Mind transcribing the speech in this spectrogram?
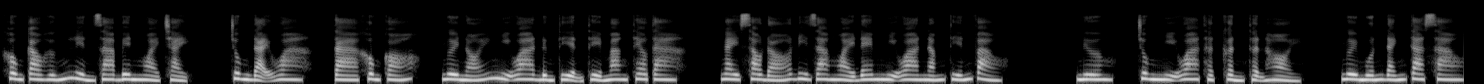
không cao hứng liền ra bên ngoài chạy. Trung đại oa, ta không có, người nói nhị oa đừng tiện thể mang theo ta. Ngay sau đó đi ra ngoài đem nhị oa nắm tiến vào. Nương, Trung nhị oa thật cẩn thận hỏi. Người muốn đánh ta sao?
